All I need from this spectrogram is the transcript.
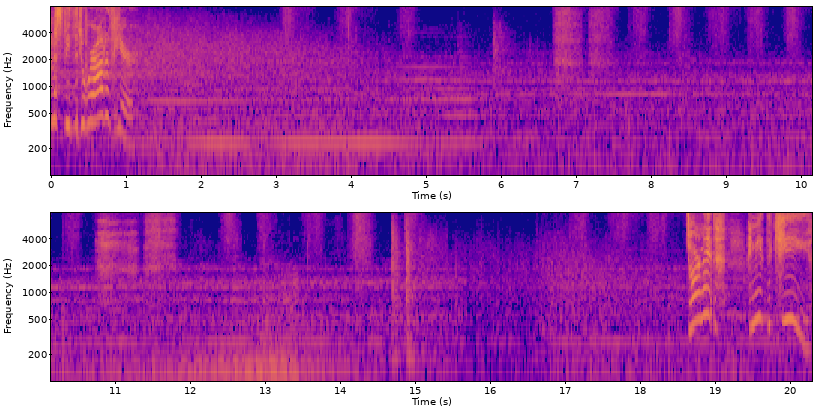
That must be the door out of here. Darn it! I need the key.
